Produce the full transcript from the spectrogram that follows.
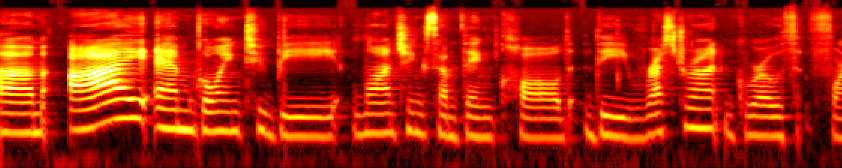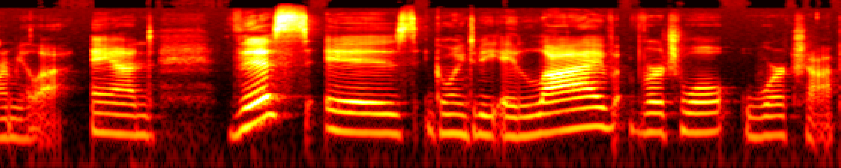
Um, I am going to be launching something called the Restaurant Growth Formula. And this is going to be a live virtual workshop,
